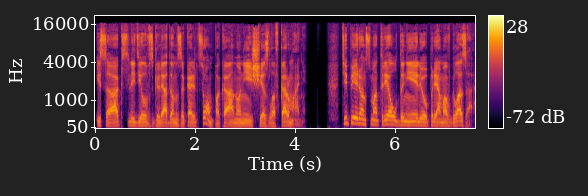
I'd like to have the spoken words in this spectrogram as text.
Исаак следил взглядом за кольцом, пока оно не исчезло в кармане. Теперь он смотрел Даниэлю прямо в глаза.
